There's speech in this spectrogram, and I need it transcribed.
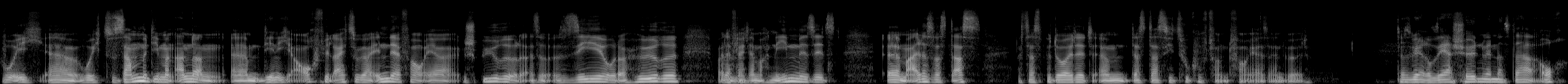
wo ich, äh, wo ich zusammen mit jemand anderen, ähm, den ich auch vielleicht sogar in der VR spüre oder also sehe oder höre, weil er Mhm. vielleicht einfach neben mir sitzt, ähm, all das, was das, was das bedeutet, ähm, dass das die Zukunft von VR sein wird. Das wäre sehr schön, wenn das da auch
